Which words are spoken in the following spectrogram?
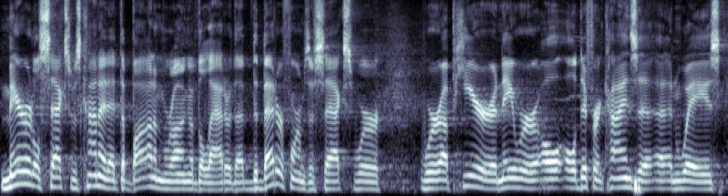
marital sex was kind of at the bottom rung of the ladder. The, the better forms of sex were, were up here, and they were all, all different kinds of, and ways.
